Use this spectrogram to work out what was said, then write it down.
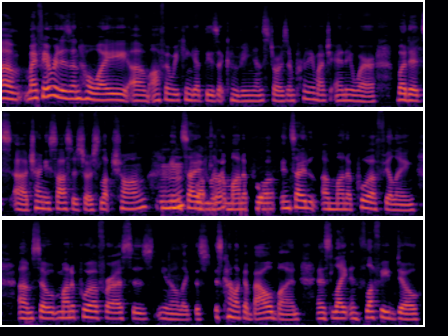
Um, my favorite is in Hawaii. Um, often we can get these at convenience stores and pretty much anywhere, but it's uh, Chinese sausage or lapchang mm-hmm. inside like a manapua, inside a manapua filling. Um, so manapua for us is, you know, like this, it's kind of like a bao bun and it's light and fluffy dough,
